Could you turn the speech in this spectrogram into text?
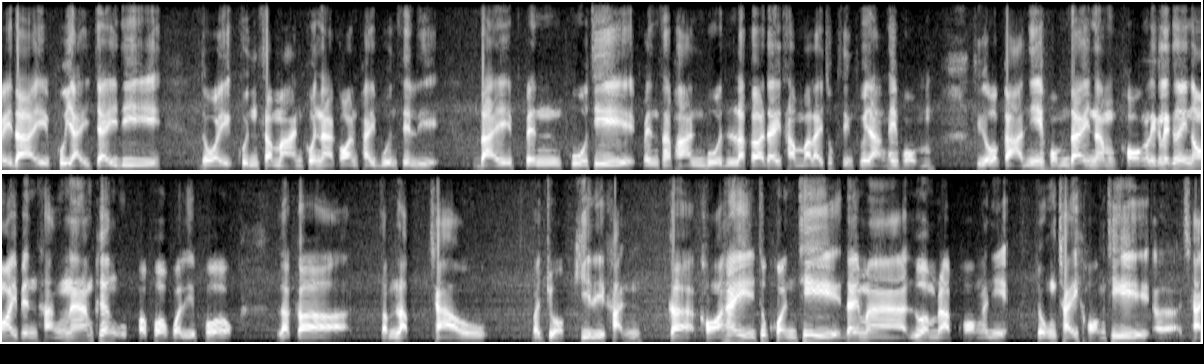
ยได้ผู้ใหญ่ใจดี โดยคุณสมานคุณากรภัยบุญสิริได้เป็นผู้ที่เป็นสะพานบุญ แล้วก็ได้ทำอะไรทุกสิ่งทุกอย่างให้ผม ถือโอกาสนี้ผมได้นำของเล็กๆ น้อยๆ เป็นถังน้ำเครื่องอุปโภคบริโภค แล้วก็สำหรับชาวประจวบคีรีขันธ์ ก็ขอให้ทุกคนที่ได้มาร่วมรับของอันนี้จงใช้ของที่ใช้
